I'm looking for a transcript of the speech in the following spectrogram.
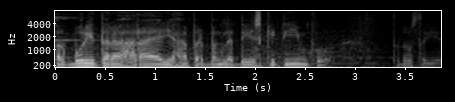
اور بری طرح ہرایا یہاں پر بنگلہ دیش کی ٹیم کو۔ تو دوستو یہ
